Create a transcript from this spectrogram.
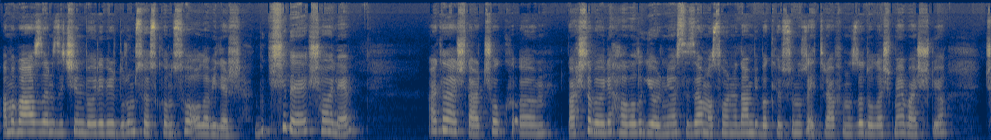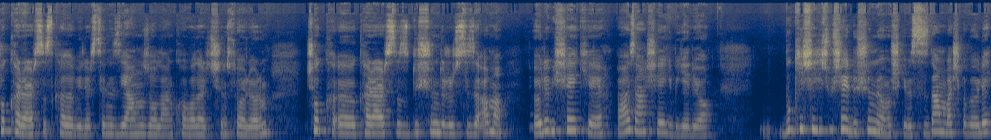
ama bazılarınız için böyle bir durum söz konusu olabilir. Bu kişi de şöyle arkadaşlar çok başta böyle havalı görünüyor size ama sonradan bir bakıyorsunuz etrafınızda dolaşmaya başlıyor. Çok kararsız kalabilirsiniz yalnız olan kovalar için söylüyorum. Çok kararsız düşündürür sizi ama öyle bir şey ki bazen şey gibi geliyor bu kişi hiçbir şey düşünmüyormuş gibi sizden başka böyle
